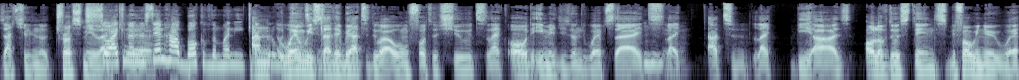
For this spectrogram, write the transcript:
it's actually not. Trust me. so like, I can uh, understand how bulk of the money and when we started, we had to do our own photo shoots, like all the images on the website, Mhm. like had to like be ours, all of those things before we knew it were.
